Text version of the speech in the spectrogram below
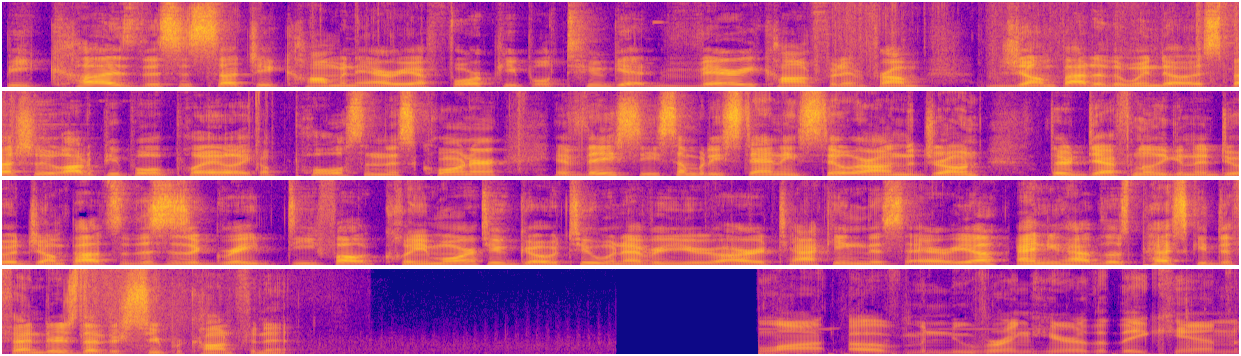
because this is such a common area for people to get very confident from, jump out of the window, especially a lot of people will play like a pulse in this corner. If they see somebody standing still or on the drone, they're definitely going to do a jump out. So this is a great default claymore to go to whenever you are attacking this area and you have those pesky defenders that are super confident. A lot of maneuvering here that they can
